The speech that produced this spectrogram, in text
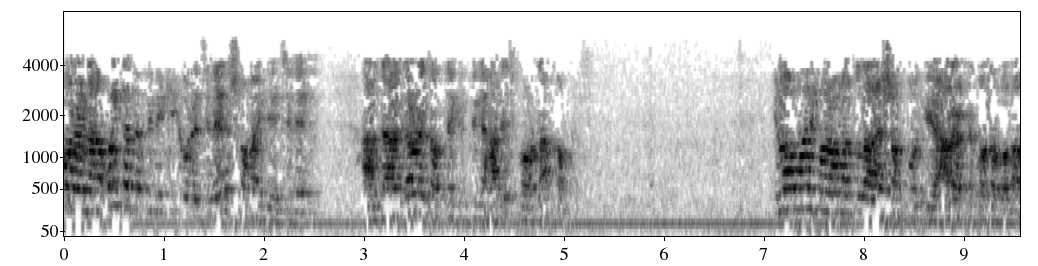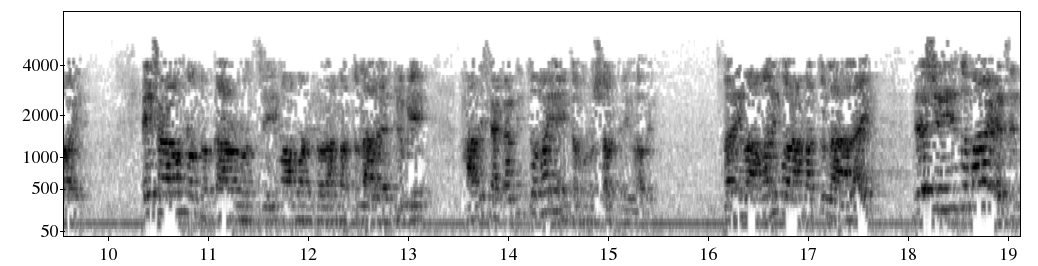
করে না ওইটাতে তিনি কি করেছিলেন? সময় দিয়েছিলেন। আর যার কারণে তখন থেকে তিনি হাদিস বর্ণনা কমেছেন ইমাম হানিফা রহমতুল্লাহ সম্পর্কে আরও একটা কথা বলা হয়। এছাড়া অন্য অন্য কারণ হচ্ছে ইমাম রহমতুল্লাহ আলের যুগে হাদিস একাধিত হয় নাই তখন সরকারি ভাবে ইমাম হানিফা রহমতুল্লাহ আলাই দেশে নিজে মারা গেছেন।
